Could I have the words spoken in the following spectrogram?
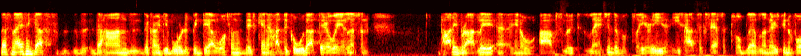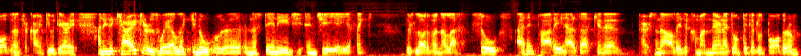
listen, I think that's the, the hand the county board has been dealt with, and they've kind of had to go that their way. And listen. Paddy Bradley, uh, you know, absolute legend of a player. He, he's had success at club level and he's been involved in inter-county with Derry. And he's a character as well. Like, you know, uh, in this day and age in GAA, I think there's a lot of vanilla so I think Paddy has that kind of personality to come in there, and I don't think it'll bother him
